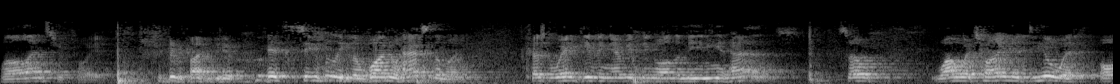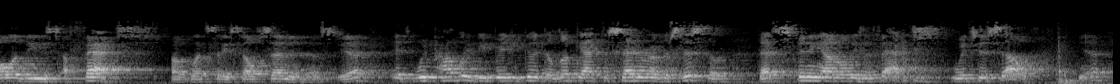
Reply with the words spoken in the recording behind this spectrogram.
Well, I'll answer for you. In my view, it's simply the one who has the money, because we're giving everything all the meaning it has. So while we're trying to deal with all of these effects of, let's say, self-centeredness, yeah, it would probably be pretty good to look at the center of the system that's spinning out all these effects, which is self. Yeah,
